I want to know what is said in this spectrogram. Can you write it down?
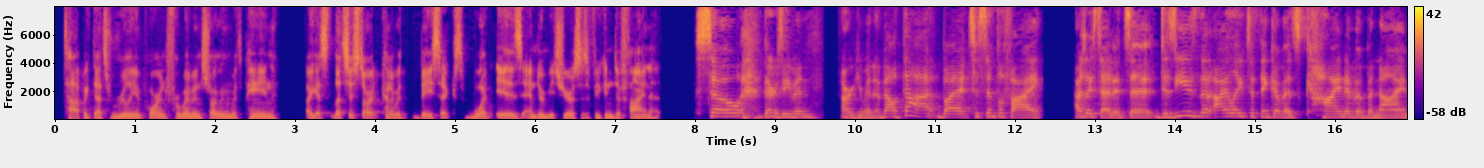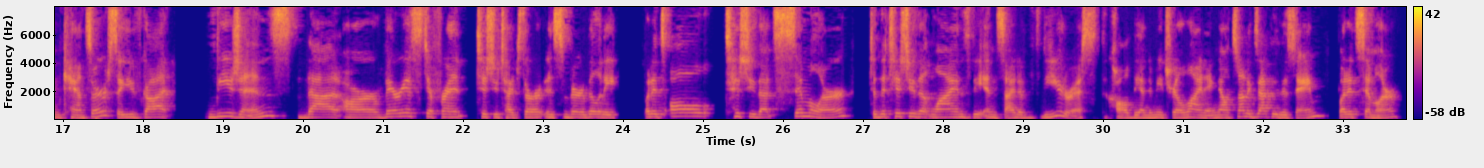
topic that's really important for women struggling with pain. I guess let's just start kind of with basics. What is endometriosis, if you can define it? So there's even argument about that, but to simplify, as I said, it's a disease that I like to think of as kind of a benign cancer. So you've got lesions that are various different tissue types. There is some variability, but it's all tissue that's similar to the tissue that lines the inside of the uterus, called the endometrial lining. Now, it's not exactly the same, but it's similar.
